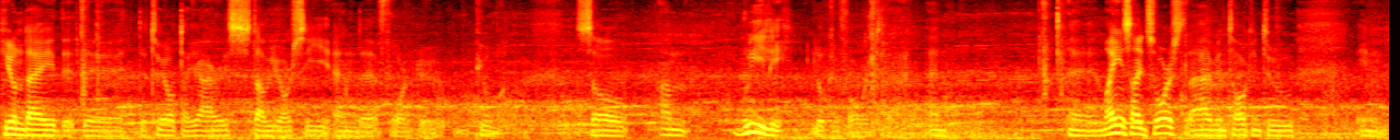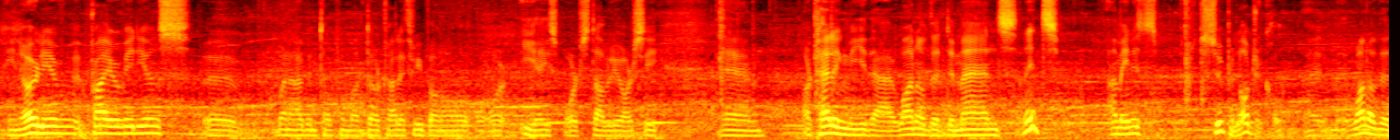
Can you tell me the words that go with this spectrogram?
Hyundai, the, the, the Toyota Yaris WRC, and the Ford Puma. So I'm really looking forward to that. And uh, my inside source that I've been talking to in, in earlier prior videos uh, when I've been talking about Dirt Rally 3.0 or EA Sports WRC um, are telling me that one of the demands, and it's, I mean, it's super logical. Uh, one of the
